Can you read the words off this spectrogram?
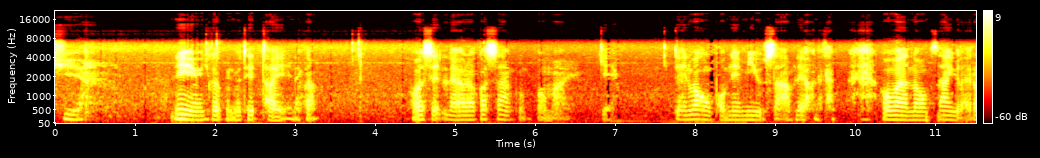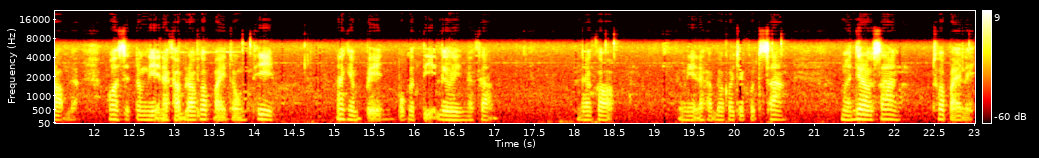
เชียนี่ก็เป็นประเทศไทยนะครับ พอเสร็จแล้วเราก็สร้างกลุ่มเป้าหมายเกมจะเห็นว่าของผมเนี่ยมีอยู่ 3 แล้วนะครับ เพราะว่าลองสร้างอยู่หลายรอบแล้ว พอเสร็จตรงนี้นะครับ เราก็ไปตรงที่หน้าแคมเปญปกติเลยนะครับ แล้วก็ตรงนี้นะครับเราก็จะกดสร้างเหมือนที่เราสร้างทั่วไปเลย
